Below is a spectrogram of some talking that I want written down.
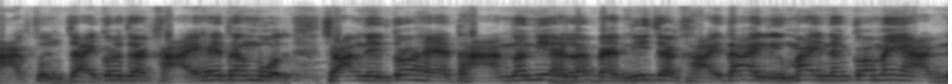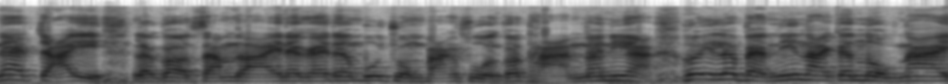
หากสนใจก็จะขายให้ทั้งหมด ชาวเน็ตก็แห่ถามนะเนี่ยแล้วแบบนี้จะขายได้หรือไม่นั้นก็ไม่อาจแน่ใจ แล้วก็ซ้ำลายนะครับท่านผู้ชมบางส่วนก็ถามนะเนี่ยเฮ้ยแล้วแบบนี้นายกนกนาย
